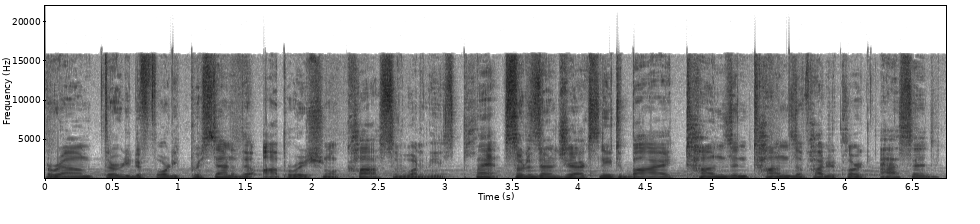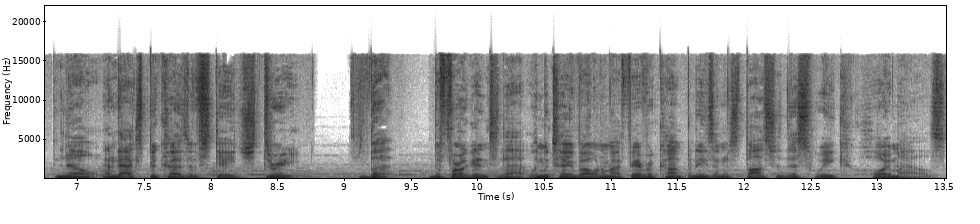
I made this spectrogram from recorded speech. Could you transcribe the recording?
around 30 to 40% of the operational costs of one of these plants. So does EnergyX need to buy tons and tons of hydrochloric acid? No, and that's because of stage three. But before I get into that, let me tell you about one of my favorite companies and a sponsor this week, Hoymiles.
